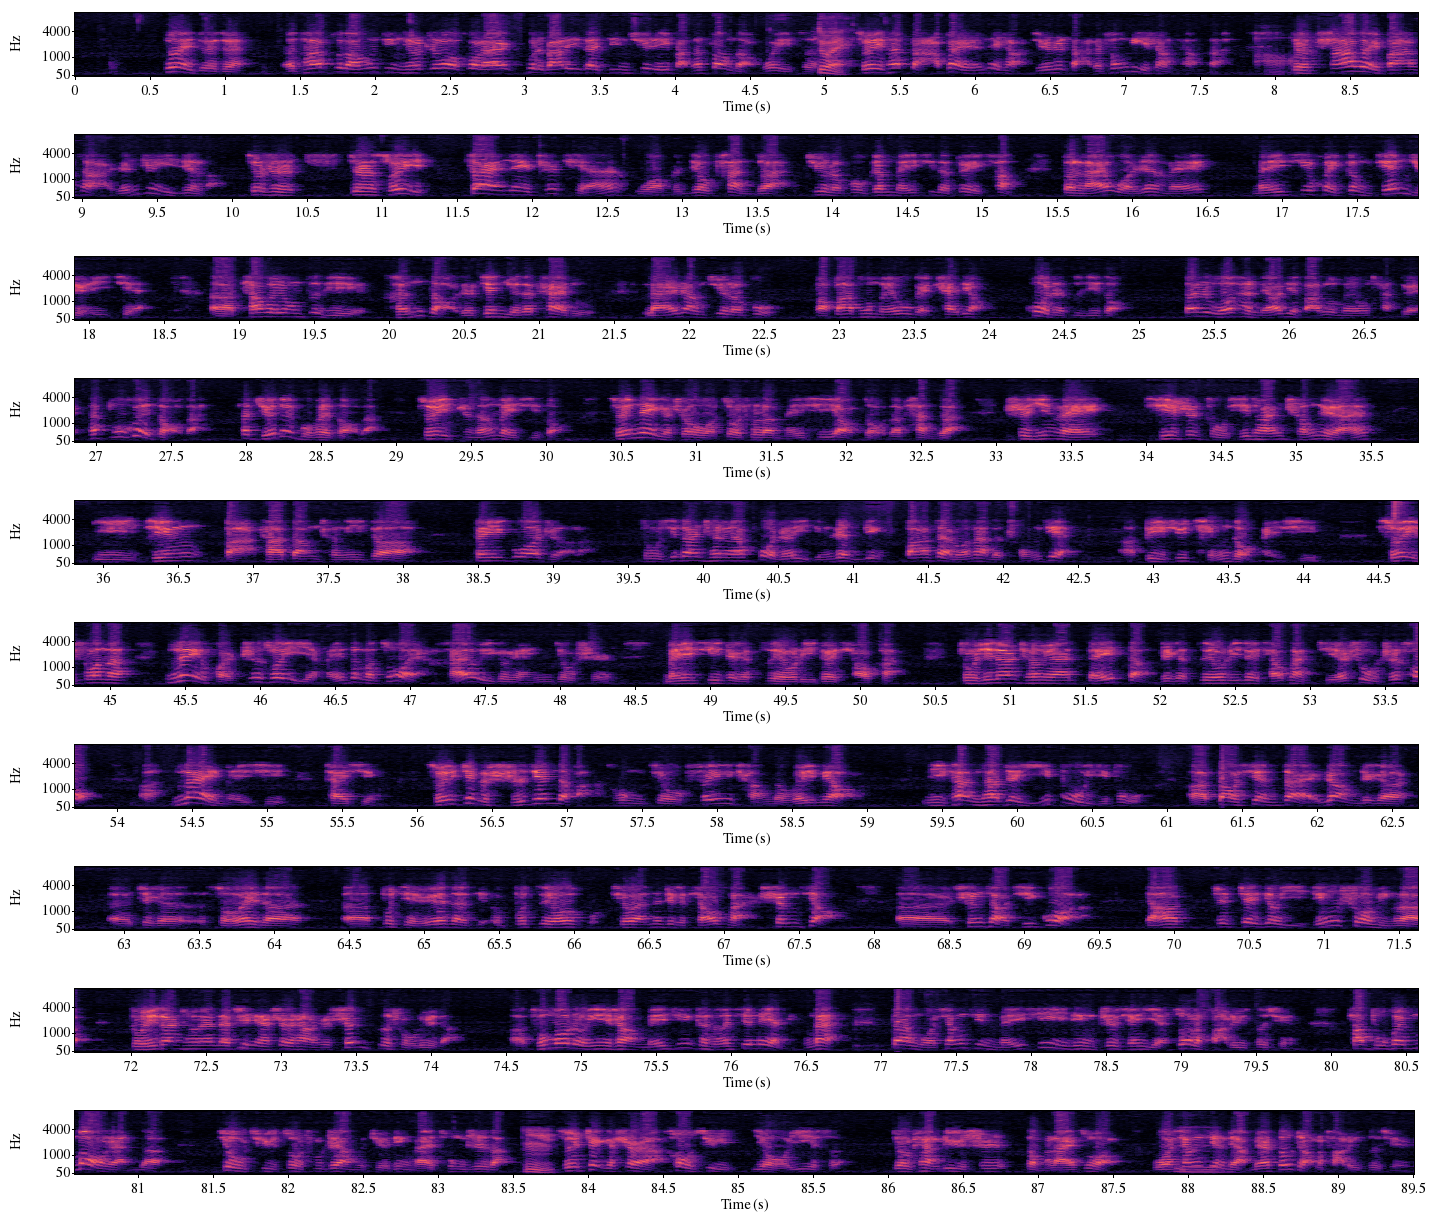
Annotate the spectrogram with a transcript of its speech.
对对对，呃，他不倒翁进球之后，后来库里巴利在禁区里把他放倒过一次，对所以他打拜仁那场其实是打着封闭上场的。哦，就是他为巴萨仁至义尽了，就是就是，所以在那之前，我们就判断俱乐部跟梅西的对抗，本来我认为梅西会更坚决一些，呃，他会用自己很早就坚决的态度来让俱乐部把巴托梅乌给开掉，或者自己走。但是我很了解巴托梅乌团队，他不会走的，他绝对不会走的，所以只能梅西走。所以那个时候我做出了梅西要走的判断，是因为其实主席团成员已经把他当成一个背锅者了。主席团成员或者已经认定巴塞罗那的重建啊必须请走梅西，所以说呢，那会儿之所以也没这么做呀，还有一个原因就是梅西这个自由离队条款，主席团成员得等这个自由离队条款结束之后啊卖梅西才行，所以这个时间的把控就非常的微妙了。你看他这一步一步啊，到现在让这个呃这个所谓的呃不解约的不自由球员的这个条款生效，呃生效期过了，然后这这就已经说明了主席团成员在这件事上是深思熟虑的啊。从某种意义上，梅西可能心里也明白，但我相信梅西一定之前也做了法律咨询，他不会贸然的就去做出这样的决定来通知的。嗯，所以这个事儿啊，后续有意思，就看律师怎么来做了。我相信两边都找了法律咨询，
